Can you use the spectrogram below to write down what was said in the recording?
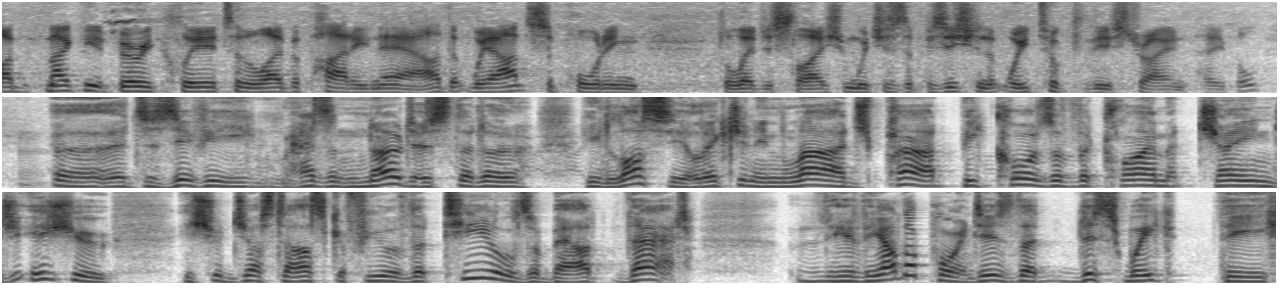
I'm, making it very clear to the Labor Party now that we aren't supporting the legislation, which is the position that we took to the Australian people. Uh, it's as if he hasn't noticed that uh, he lost the election in large part because of the climate change issue. He should just ask a few of the Teals about that. The, the other point is that this week, the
